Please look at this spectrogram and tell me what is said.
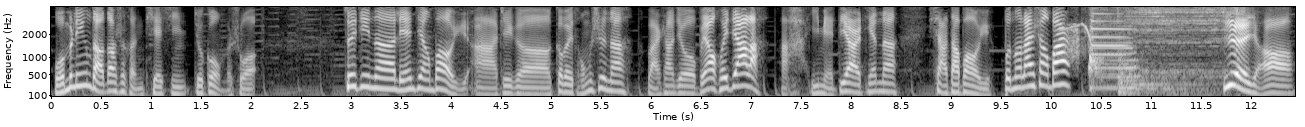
我们领导倒是很贴心，就跟我们说，最近呢连降暴雨啊，这个各位同事呢晚上就不要回家了啊，以免第二天呢下大暴雨不能来上班。谢谢啊！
